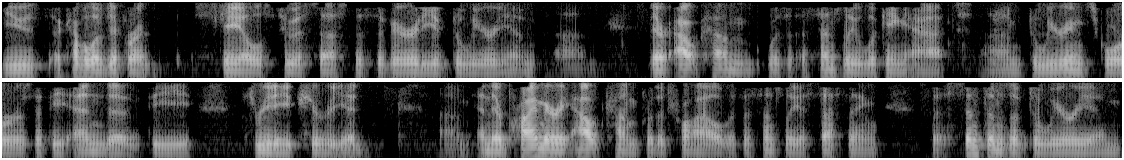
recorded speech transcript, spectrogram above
used a couple of different scales to assess the severity of delirium. Um, their outcome was essentially looking at um, delirium scores at the end of the three-day period. Um, and their primary outcome for the trial was essentially assessing the symptoms of delirium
